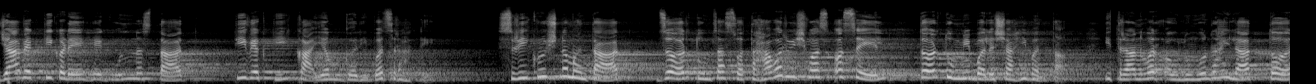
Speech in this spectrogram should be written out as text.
ज्या व्यक्तीकडे हे गुण नसतात ती व्यक्ती कायम गरीबच राहते. श्रीकृष्ण म्हणतात जर तुमचा स्वतःवर विश्वास असेल तर तुम्ही बलशाही बनता. इतरांवर अवलंबून राहिलात तर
